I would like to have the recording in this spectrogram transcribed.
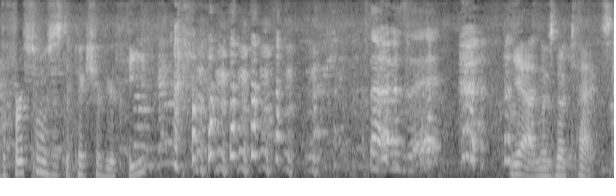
the first one was just a picture of your feet. That was it. Yeah, and there's no text.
